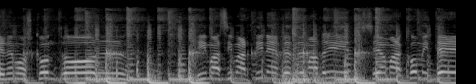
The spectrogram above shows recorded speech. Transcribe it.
Tenemos control. Dimas y Martínez desde Madrid. Se llama Comité.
